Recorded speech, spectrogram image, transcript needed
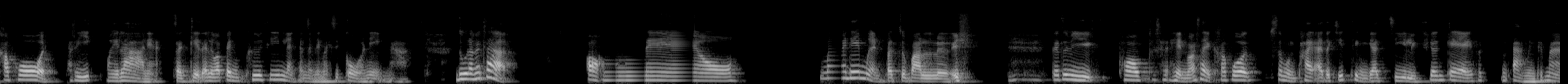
ข้าวโพดพริกวานิลลาเนี่ยสังเกตได้เลยว่าเป็นพืชที่แหล่งกำเนิดในเม็กซิโกนั่นเองนะคะดูแล้วก็จะออกแนว ไม่ได้เหมือนปัจจุบันเลย ก็จะมีพอเห็นว่าใส่ข้าวโพดสมุนไพรอาจจะคิดถึงยาจีหรือเครื่องแกงสักอย่างหนึ่งขึ้นมา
